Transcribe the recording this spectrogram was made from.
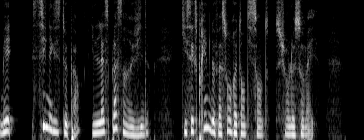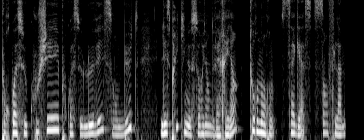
mais s'il n'existe pas, il laisse place à un vide qui s'exprime de façon retentissante sur le sommeil. Pourquoi se coucher, pourquoi se lever sans but? L'esprit qui ne s'oriente vers rien tourne en rond, s'agace, s'enflamme,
